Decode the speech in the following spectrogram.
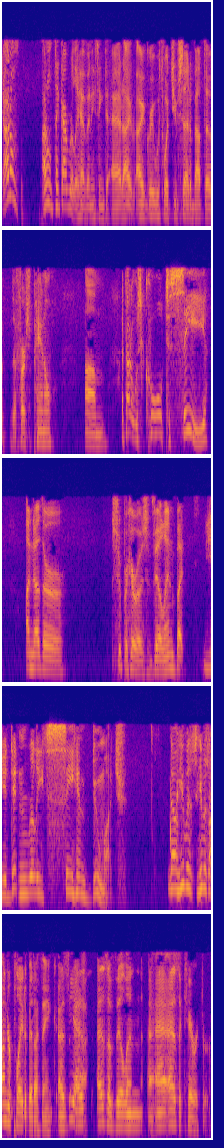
I don't. I don't think I really have anything to add. I, I agree with what you said about the the first panel. Um, I thought it was cool to see another superhero's villain, but you didn't really see him do much. No, he was he was underplayed a bit. I think as Yeah. as as a villain, as a character.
